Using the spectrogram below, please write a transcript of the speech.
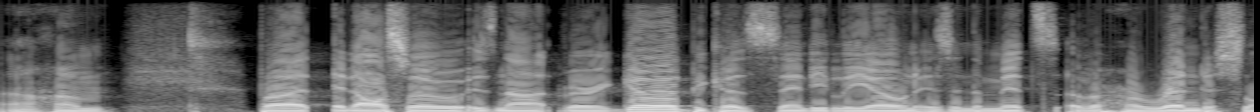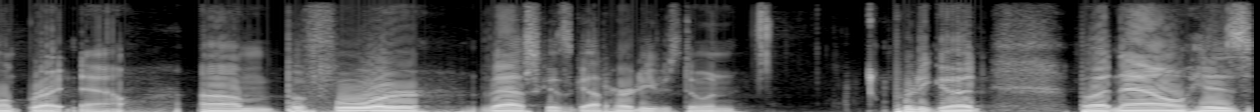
Um, but it also is not very good because Sandy León is in the midst of a horrendous slump right now. Um, before Vazquez got hurt, he was doing pretty good, but now his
